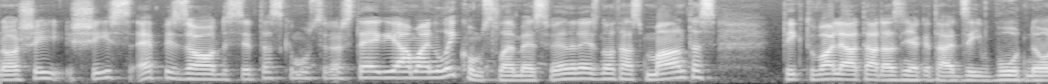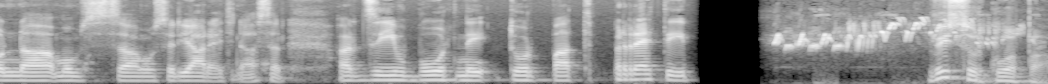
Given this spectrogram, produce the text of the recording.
no šī, šīs epizodes, ir tas, ka mums ir ar steigu jāmaina likums, lai mēs vienreiz no tās mantas tiktu vaļā tādā ziņā, ka tā ir dzīva būtne un uh, mums, uh, mums ir jārēķinās ar, ar dzīvu būtni turpat pretī. Visur kopā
